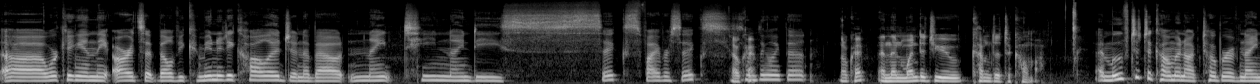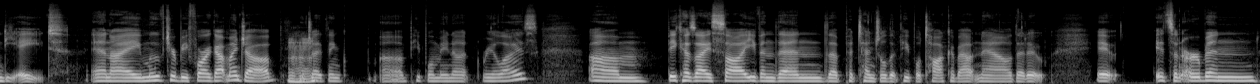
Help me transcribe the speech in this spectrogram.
uh, working in the arts at Bellevue Community College in about 1996, five or six, Okay. something like that. Okay. And then when did you come to Tacoma? I moved to Tacoma in October of '98, and I moved here before I got my job, which I think uh, people may not realize, um, because I saw even then the potential that people talk about now that it it it's an urban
